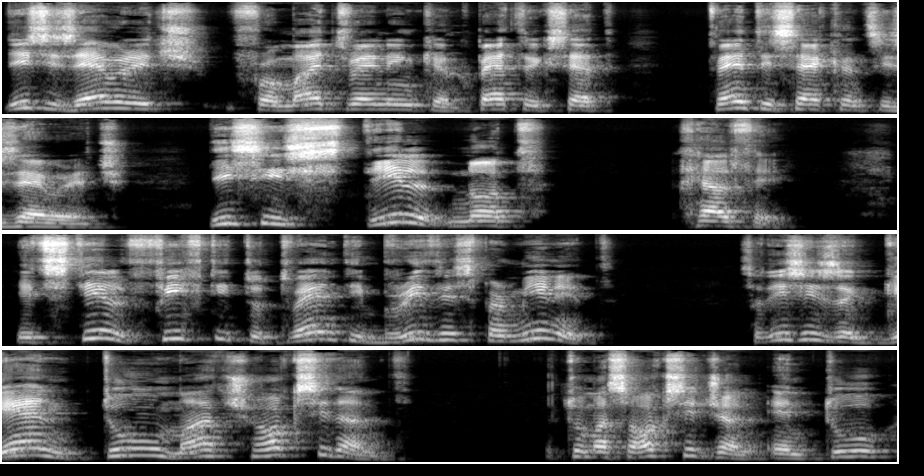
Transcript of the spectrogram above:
this is average from my training and patrick said 20 seconds is average. This is still not healthy. It's still 50 to 20 breaths per minute. So this is again too much oxidant too much oxygen and too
